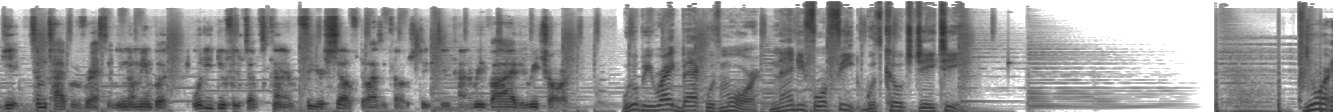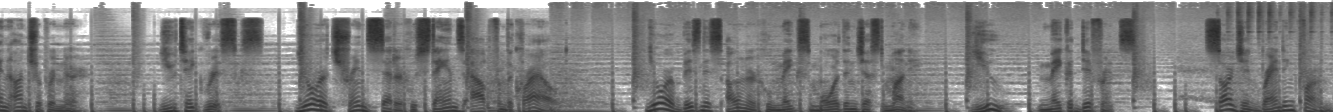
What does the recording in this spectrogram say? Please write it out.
get some type of rest. You know what I mean? But what do you do for yourself to kind of for yourself though as a coach to, to kind of revive and recharge? We'll be right back with more 94 Feet with Coach JT. You're an entrepreneur. You take risks. You're a trendsetter who stands out from the crowd. You're a business owner who makes more than just money. You make a difference. Sargent Branding Firm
